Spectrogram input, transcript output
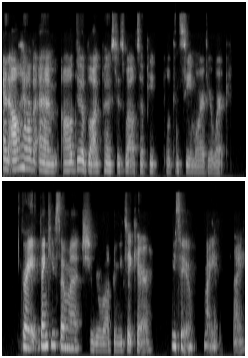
And I'll have um I'll do a blog post as well so people can see more of your work. Great. Thank you so much. You're welcome. You take care. You too. Bye. Bye.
